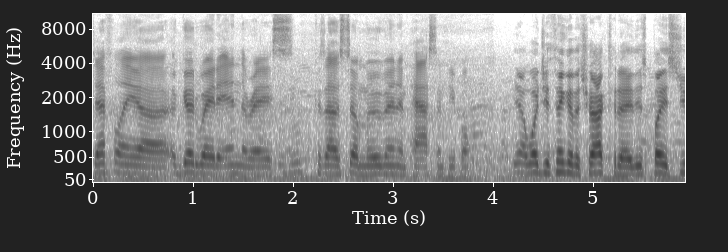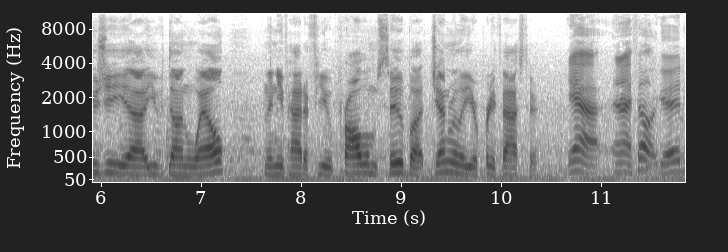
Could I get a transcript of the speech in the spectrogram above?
definitely a, a good way to end the race because mm-hmm. I was still moving and passing people. Yeah, what do you think of the track today? This place usually uh, you've done well, and then you've had a few problems too, but generally you're pretty fast here. Yeah, and I felt good,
